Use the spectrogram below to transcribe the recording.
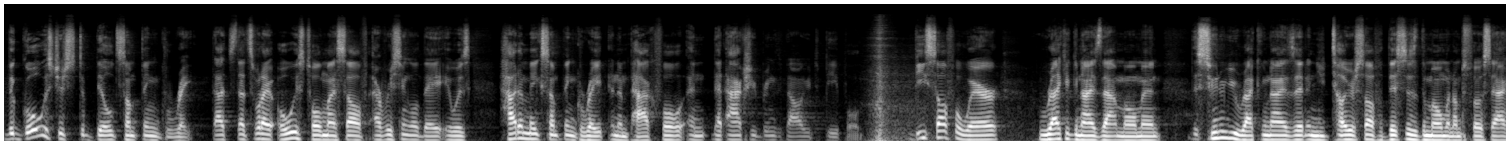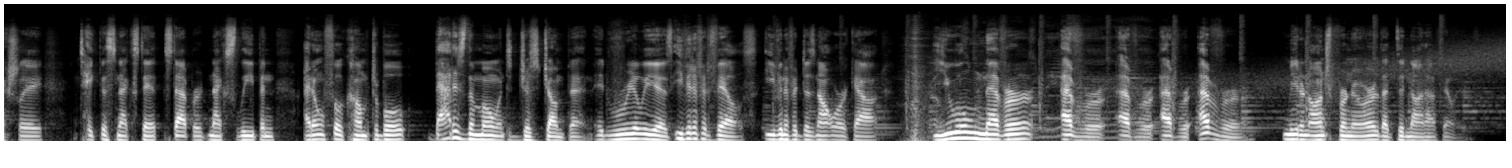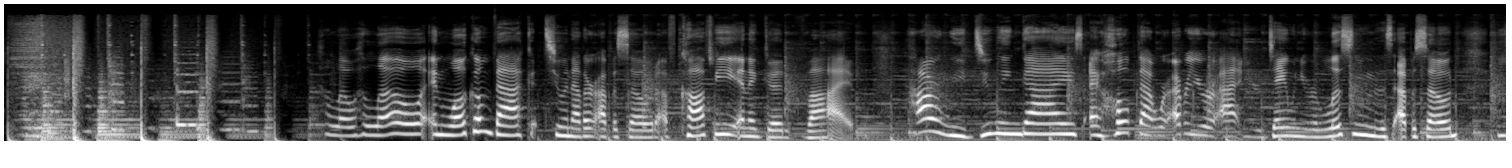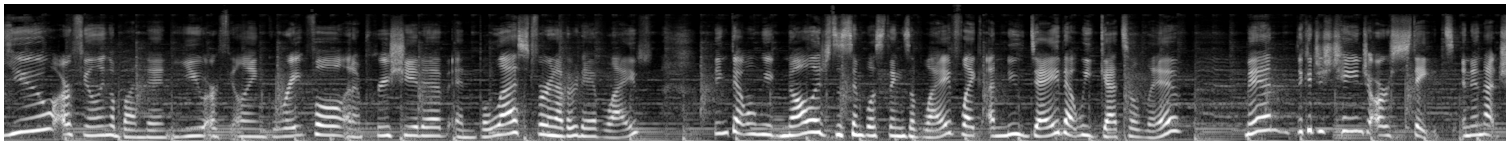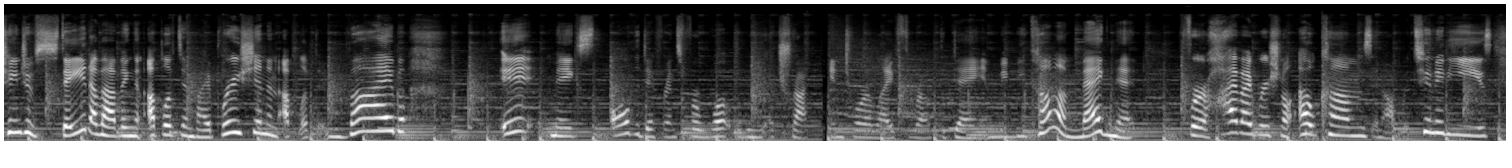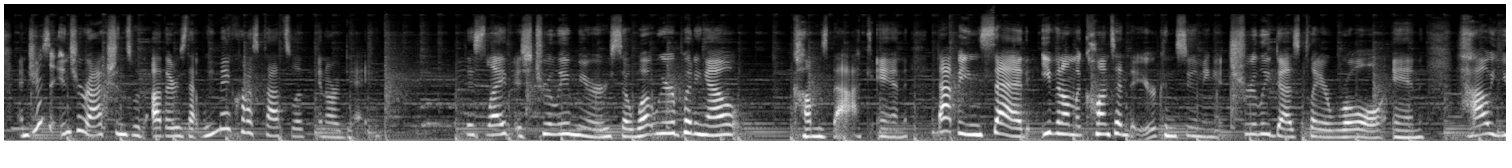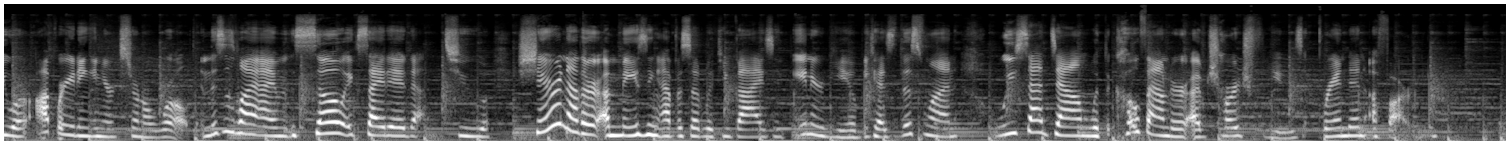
the goal was just to build something great. That's that's what I always told myself every single day. It was how to make something great and impactful and that actually brings value to people. Be self-aware, recognize that moment. The sooner you recognize it and you tell yourself this is the moment I'm supposed to actually take this next step or next leap and I don't feel comfortable, that is the moment to just jump in. It really is, even if it fails, even if it does not work out. You will never, ever, ever, ever, ever meet an entrepreneur that did not have failure. Hello, hello, and welcome back to another episode of Coffee and a Good Vibe. How are we doing, guys? I hope that wherever you are at in your day when you are listening to this episode, you are feeling abundant, you are feeling grateful and appreciative and blessed for another day of life. I think that when we acknowledge the simplest things of life, like a new day that we get to live, man, they could just change our state. And in that change of state of having an uplift in vibration, an uplifting vibe, it makes all the difference for what we attract into our life throughout the day. And we become a magnet for high vibrational outcomes and opportunities and just interactions with others that we may cross paths with in our day. This life is truly a mirror, so what we are putting out comes back. And that being said, even on the content that you're consuming, it truly does play a role in how you are operating in your external world. And this is why I'm so excited to share another amazing episode with you guys, an interview, because this one we sat down with the co founder of ChargeFuse, Brandon Afari.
